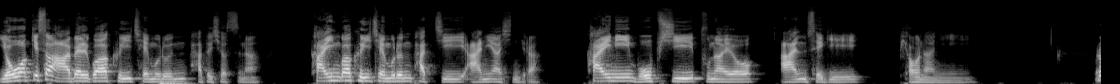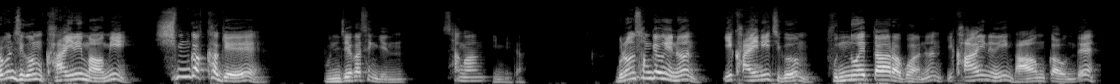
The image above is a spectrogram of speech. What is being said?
여호와께서 아벨과 그의 재물은 받으셨으나 가인과 그의 재물은 받지 아니하신지라 가인이 몹시 분하여 안색이 변하니 여러분 지금 가인의 마음이 심각하게 문제가 생긴 상황입니다. 물론 성경에는 이 가인이 지금 분노했다라고 하는 이 가인의 마음 가운데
